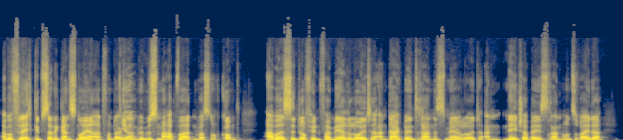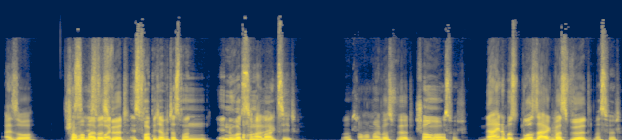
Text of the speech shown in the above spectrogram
Aber vielleicht gibt es da eine ganz neue Art von Darkblend. Ja. Wir müssen mal abwarten, was noch kommt. Aber es sind auf jeden Fall mehrere Leute an Darkblend dran, es sind mehrere Leute an Nature Base dran und so weiter. Also schauen Es- wir mal, was freut, wird. Es freut mich einfach, dass man Innovation Och, im Markt sieht. Was? Schauen wir mal, was wird. Schauen wir mal, was wird. Nein, du musst nur sagen, was wird. Was wird?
